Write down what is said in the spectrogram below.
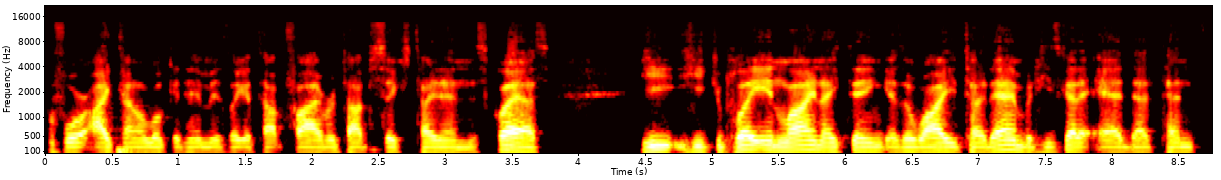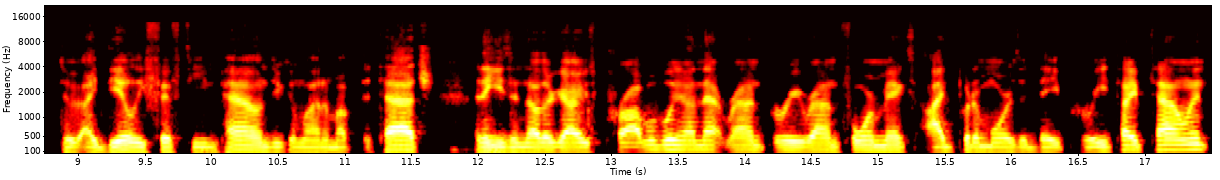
before I kind of look at him as like a top five or top six tight end in this class. He he could play in line, I think, as a wide tight end, but he's got to add that 10, to ideally 15 pounds. You can line him up detached. I think he's another guy who's probably on that round three, round four mix. I'd put him more as a day Perry type talent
